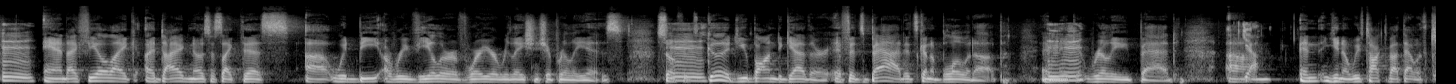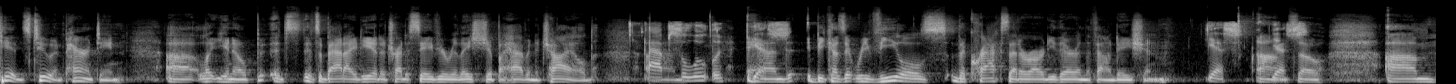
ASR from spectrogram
Mm. And I feel like a diagnosis like this uh, would be a revealer of where your relationship really is. So mm. if it's mm. good, you bond together. If it's bad, it's going to blow it up and mm-hmm. make it really bad. Um, yeah and you know we've talked about that with kids too and parenting uh, like you know it's it's a bad idea to try to save your relationship by having a child um, absolutely um, and yes. because it reveals the cracks that are already there in the foundation yes um, yes so um,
